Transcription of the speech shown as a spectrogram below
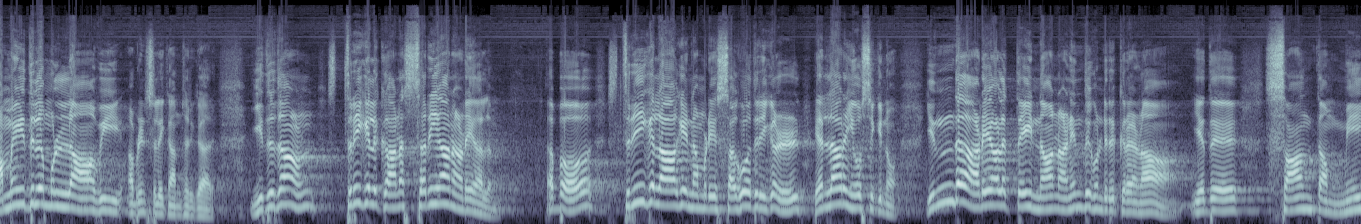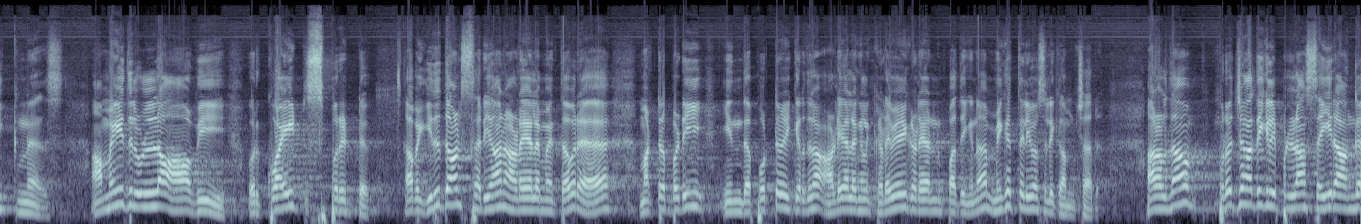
அமைதிலும் உள்ள ஆவி அப்படின்னு சொல்லி காமிச்சிருக்கார். இதுதான் ஸ்திரீகளுக்கான சரியான அடையாளம். அப்போது ஸ்திரீகளாகிய நம்முடைய சகோதரிகள் எல்லாரும் யோசிக்கணும் இந்த அடையாளத்தை நான் அணிந்து கொண்டிருக்கிறேனா? எது? சாந்தம் மீக்னஸ் அமைதியில் உள்ள ஆவி ஒரு குவைட் ஸ்பிரிட்டு அப்போ இதுதான் சரியான அடையாளமே தவிர மற்றபடி இந்த பொட்டு வைக்கிறதுல அடையாளங்கள் கிடையவே கிடையாதுன்னு பார்த்தீங்கன்னா மிக தெளிவாக சொல்லி காமிச்சார். அதனால தான் புறஜாதிகள் இப்படிலாம் செய்கிறாங்க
